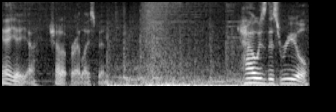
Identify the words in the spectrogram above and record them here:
Yeah, yeah, yeah. Shut up, Bright Light Spin. How is this real?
